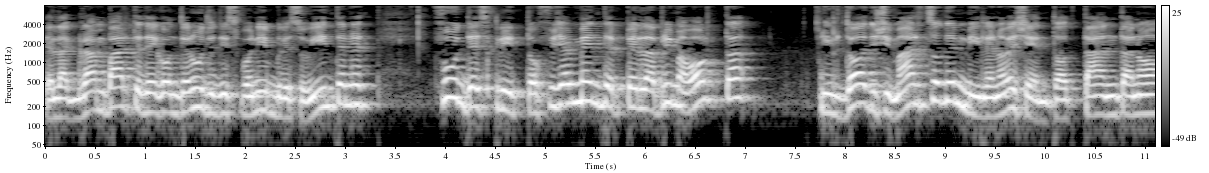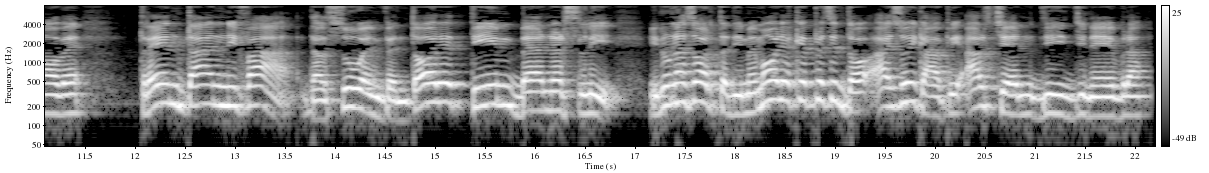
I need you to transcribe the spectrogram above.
della gran parte dei contenuti disponibili su Internet, fu descritto ufficialmente per la prima volta il 12 marzo del 1989, 30 anni fa, dal suo inventore Tim Berners-Lee, in una sorta di memoria che presentò ai suoi capi al CERN di Ginevra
